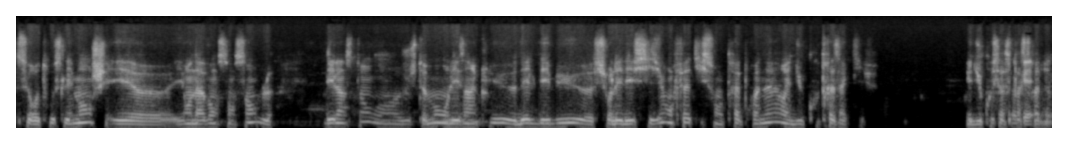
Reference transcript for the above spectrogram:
se retrousse les manches euh, et, on avance ensemble. Dès l'instant où justement on les inclut dès le début euh, sur les décisions, en fait, ils sont très preneurs et du coup très actifs. Et du coup, ça se passe très bien.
